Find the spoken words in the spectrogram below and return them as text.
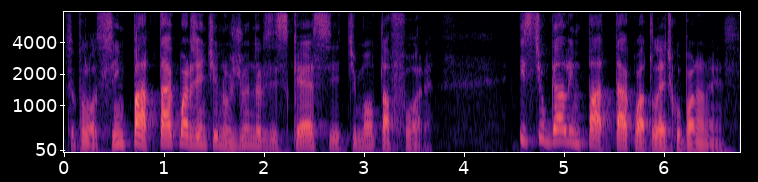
Você falou, se empatar com o Argentino Júnior, esquece, Timão tá fora. E se o Galo empatar com o Atlético Paranaense?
